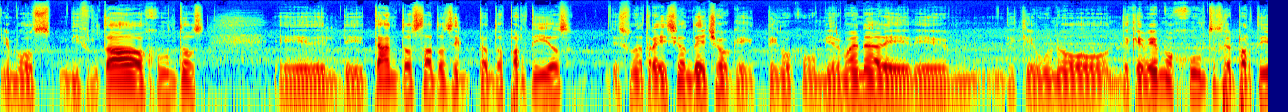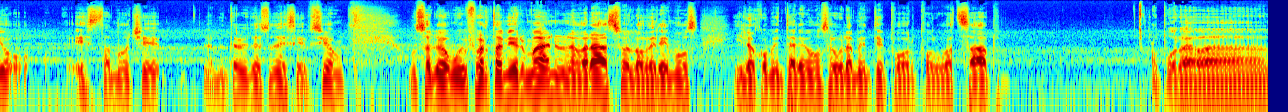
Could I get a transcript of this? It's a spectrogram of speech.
hemos disfrutado juntos eh, de, tantos, tantos, tantos partidos. Es una tradición, de hecho, que tengo con mi hermana de, que uno, de que vemos juntos el partido esta noche. Lamentablemente es una excepción. Un saludo muy fuerte a mi hermano, un abrazo, lo veremos y lo comentaremos seguramente por, por WhatsApp o por, ah,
